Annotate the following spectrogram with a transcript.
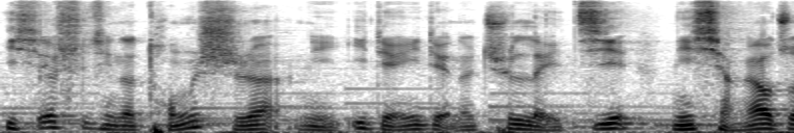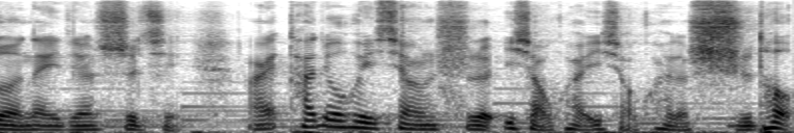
一些事情的同时，你一点一点的去累积你想要做的那一件事情，哎，它就会像是一小块一小块的石头，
